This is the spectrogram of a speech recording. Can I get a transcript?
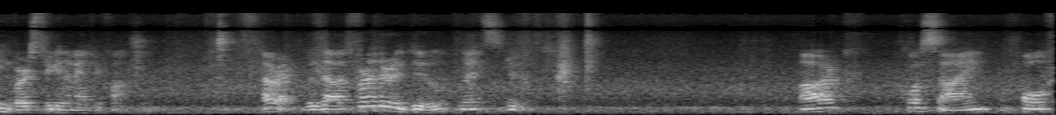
inverse trigonometric function. All right, without further ado, let's do. Arc cosine of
